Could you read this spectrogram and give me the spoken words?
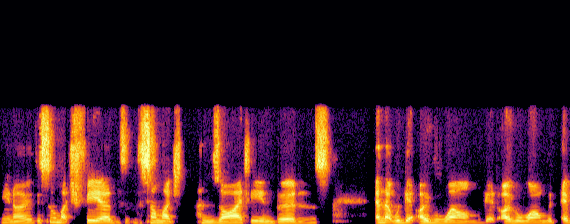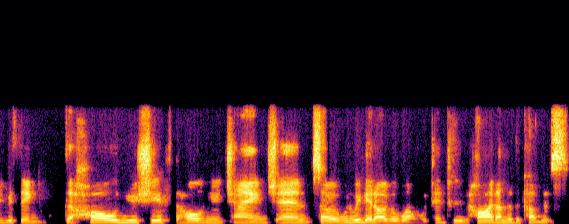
you know, there's so much fear, there's so much anxiety and burdens, and that we get overwhelmed, we get overwhelmed with everything, the whole new shift, the whole new change. And so when we get overwhelmed, we tend to hide under the covers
